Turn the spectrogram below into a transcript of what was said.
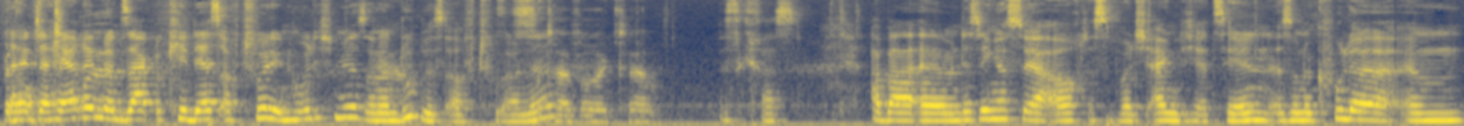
da hinterher rennt und sagt, okay, der ist auf Tour, den hole ich mir, sondern ja. du bist auf Tour, das ist ne? Total verrückt, ja. Das ist krass. Aber ähm, deswegen hast du ja auch, das wollte ich eigentlich erzählen, so eine coole, ähm,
